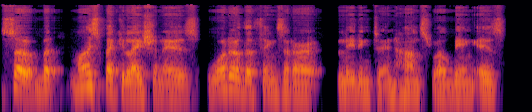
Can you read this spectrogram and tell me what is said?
so, but my speculation is, what are the things that are leading to enhanced well-being? Is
